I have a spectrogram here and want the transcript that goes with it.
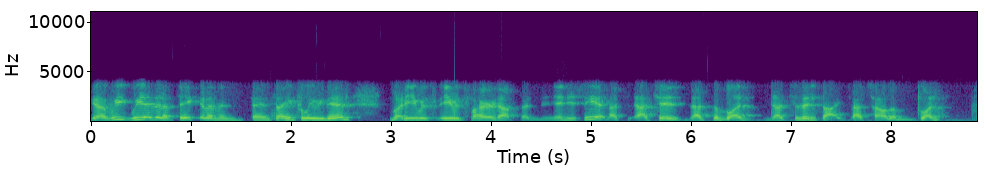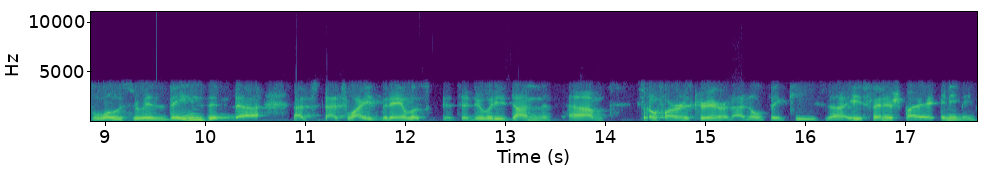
uh, we we ended up taking him, and, and thankfully we did. But he was he was fired up, and and you see it. That's that's his that's the blood. That's his insides. That's how the blood flows through his veins, and uh, that's that's why he's been able to, to do what he's done. Um, so far in his career, and I don't think he's uh, he's finished by any means.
